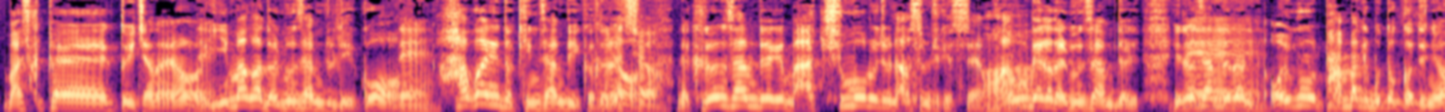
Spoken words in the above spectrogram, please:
마스크팩도 있잖아요. 네. 이마가 넓은 사람들도 있고 네. 하관이 더 긴 사람도 있거든요. 그렇죠. 네, 그런 사람들에게 맞춤으로 좀 나왔으면 좋겠어요. 광대가 넓은 사람들 이런 네. 사람들은 얼굴 반밖에 못 떴거든요.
